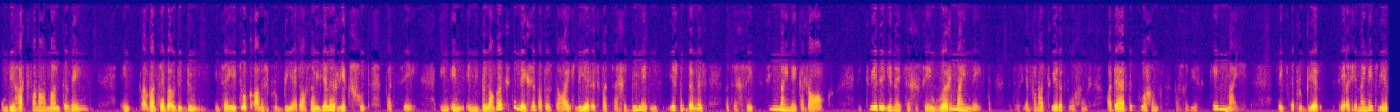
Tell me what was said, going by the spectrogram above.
om die hart van haar man te wen. En want sy wou dit doen en sy het ook alles probeer. Daar's nou 'n hele reeks goed wat sê en en en die belangrikste lesse wat ons daaruit leer is wat sy gedoen het. Die eerste ding is wat sy gesê het, sien my net raak. Die tweede een het sy gesê hoor my net. Dit was een van haar tweede pogings. Haar derde poging was gewees ken my. Het sy probeer sê as jy my net weer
